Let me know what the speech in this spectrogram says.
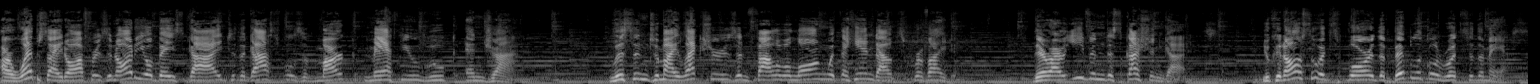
Our website offers an audio based guide to the Gospels of Mark, Matthew, Luke, and John. Listen to my lectures and follow along with the handouts provided. There are even discussion guides. You can also explore the biblical roots of the Mass.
